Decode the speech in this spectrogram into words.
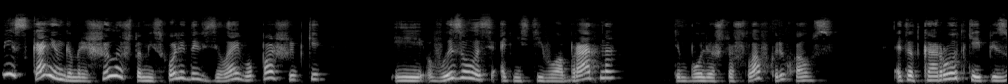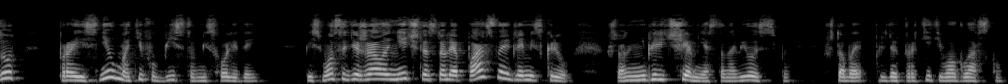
мисс Каннингем решила, что мисс Холлидей взяла его по ошибке и вызвалась отнести его обратно, тем более, что шла в Крюхаус. Этот короткий эпизод прояснил мотив убийства мисс Холлидей. Письмо содержало нечто столь опасное для мисс Крю, что она ни перед чем не остановилась бы, чтобы предотвратить его огласку.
